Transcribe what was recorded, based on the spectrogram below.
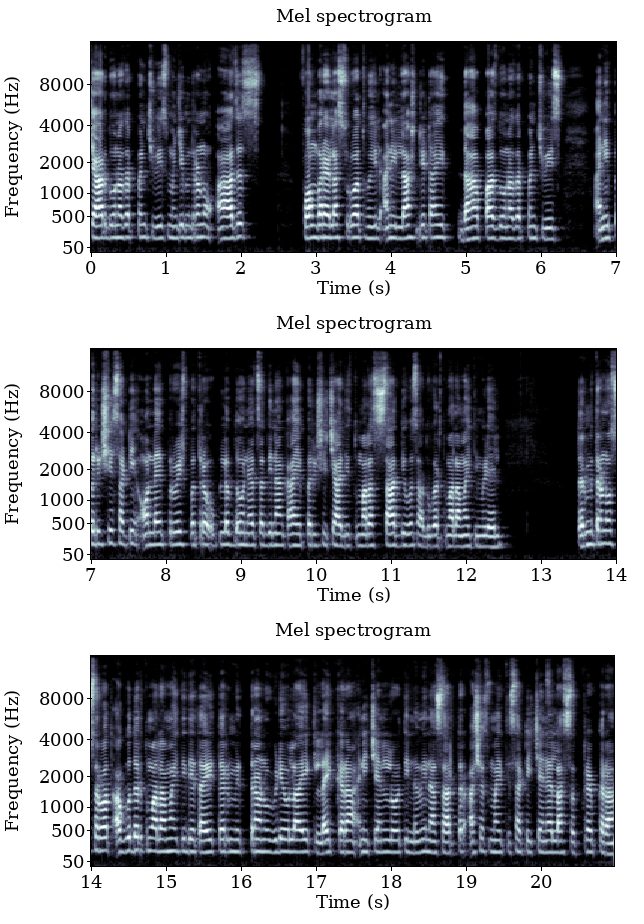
चार दोन हजार पंचवीस म्हणजे मित्रांनो आजच फॉर्म भरायला सुरुवात होईल आणि लास्ट डेट आहे दहा पाच दोन हजार पंचवीस. आणि परीक्षेसाठी ऑनलाईन प्रवेशपत्र उपलब्ध होण्याचा दिनांक आहे परीक्षेच्या आधी तुम्हाला सात दिवस अगोदर तुम्हाला माहिती मिळेल. तर मित्रांनो सर्वात अगोदर तुम्हाला माहिती देत आहे तर मित्रांनो व्हिडिओला एक लाईक करा आणि चॅनलवरती नवीन असाल तर अशाच माहितीसाठी चॅनलला सबस्क्राईब करा.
